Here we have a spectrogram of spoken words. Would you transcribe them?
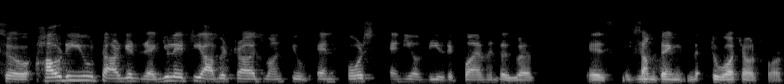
so how do you target regulatory arbitrage once you've enforced any of these requirements as well is mm-hmm. something to watch out for.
